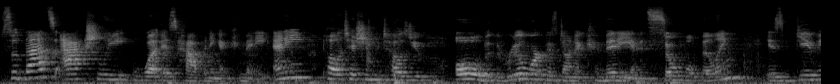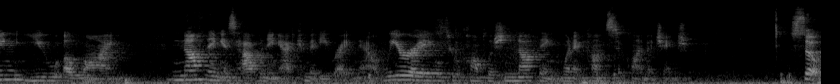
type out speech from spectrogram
So that's actually what is happening at committee. Any politician who tells you, oh, but the real work is done at committee and it's so fulfilling, is giving you a line. Nothing is happening at committee right now. We are able to accomplish nothing when it comes to climate change. So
